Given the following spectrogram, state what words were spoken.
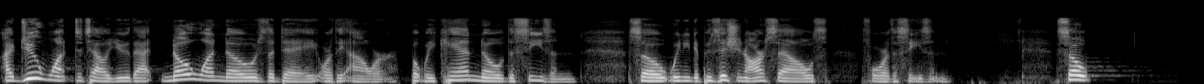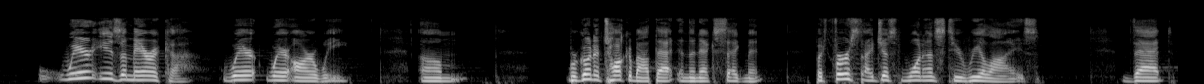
I do want to tell you that no one knows the day or the hour, but we can know the season. So we need to position ourselves for the season. So where is America? Where where are we? Um, we're going to talk about that in the next segment. But first, I just want us to realize that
